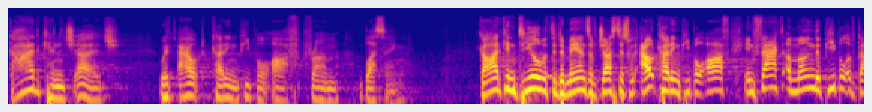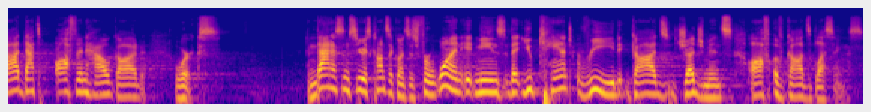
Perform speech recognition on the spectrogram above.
God can judge without cutting people off from blessing. God can deal with the demands of justice without cutting people off. In fact, among the people of God, that's often how God works. And that has some serious consequences. For one, it means that you can't read God's judgments off of God's blessings.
